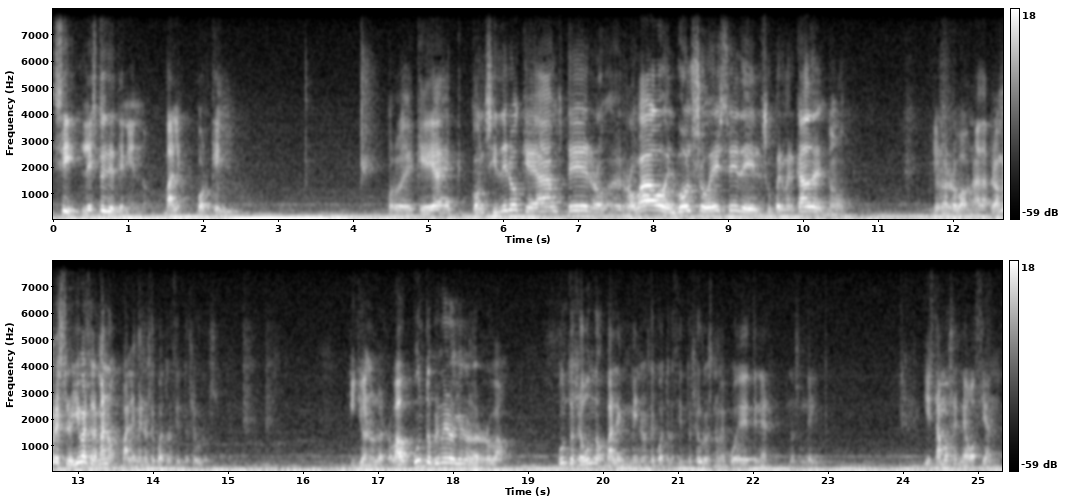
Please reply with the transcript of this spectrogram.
Sí, le estoy deteniendo. Vale, ¿por qué? Porque eh, considero que ha usted ro- robado el bolso ese del supermercado. de- No, yo no he robado nada. Pero hombre, si lo llevas de la mano, vale menos de 400 euros. Y yo no lo he robado. Punto primero, yo no lo he robado. Punto segundo, vale menos de 400 euros. No me puede detener, no es un delito. Y estamos negociando.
